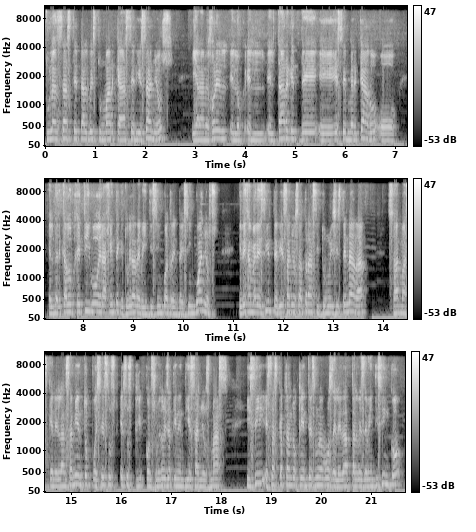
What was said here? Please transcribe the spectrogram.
tú lanzaste tal vez tu marca hace 10 años y a lo mejor el, el, target de eh, ese mercado o el mercado objetivo era gente que tuviera de 25 a 35 años. Y déjame decirte, 10 años atrás, si tú no hiciste nada, más que en el lanzamiento, pues esos, esos consumidores ya tienen 10 años más. Y sí, estás captando clientes nuevos de la edad tal vez de 25,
